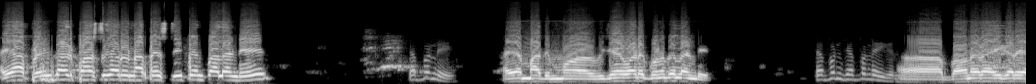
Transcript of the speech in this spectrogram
అయ్యా ప్రైజ్ లాడ్ పాస్టర్ గారు నా పేరు స్టీఫెన్ పాల్ అండి. చెప్పండి. అయ్యా మాది మొ- విజయవాడ గుణదలండి చెప్పండి చెప్పండి అయ్య ఆ, బాగున్నారా అయ్య గారే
